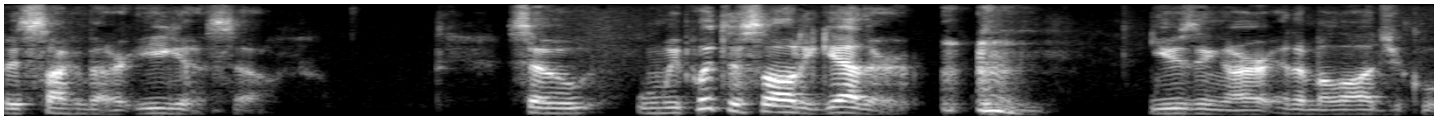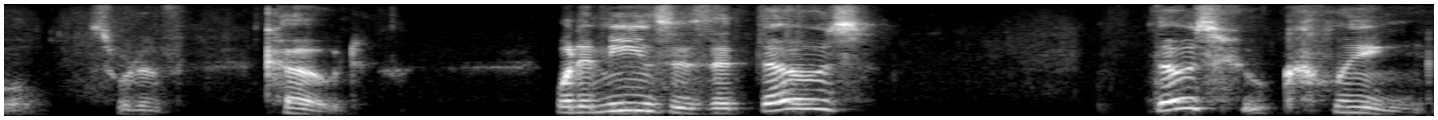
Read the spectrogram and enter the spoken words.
but it's talking about our ego self. So when we put this all together, using our etymological sort of code, what it means is that those those who cling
